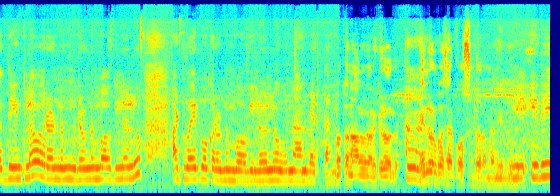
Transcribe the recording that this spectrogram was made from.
దీంట్లో రెండు రెండు పావు కిలోలు అటువైపు ఒక రెండు పావు కిలోలు నానబెడతాను. మొత్తం నాలుగున్నర కిలోలు. ఎన్ని రోజులకు ఒకసారి ఈ- ఇది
